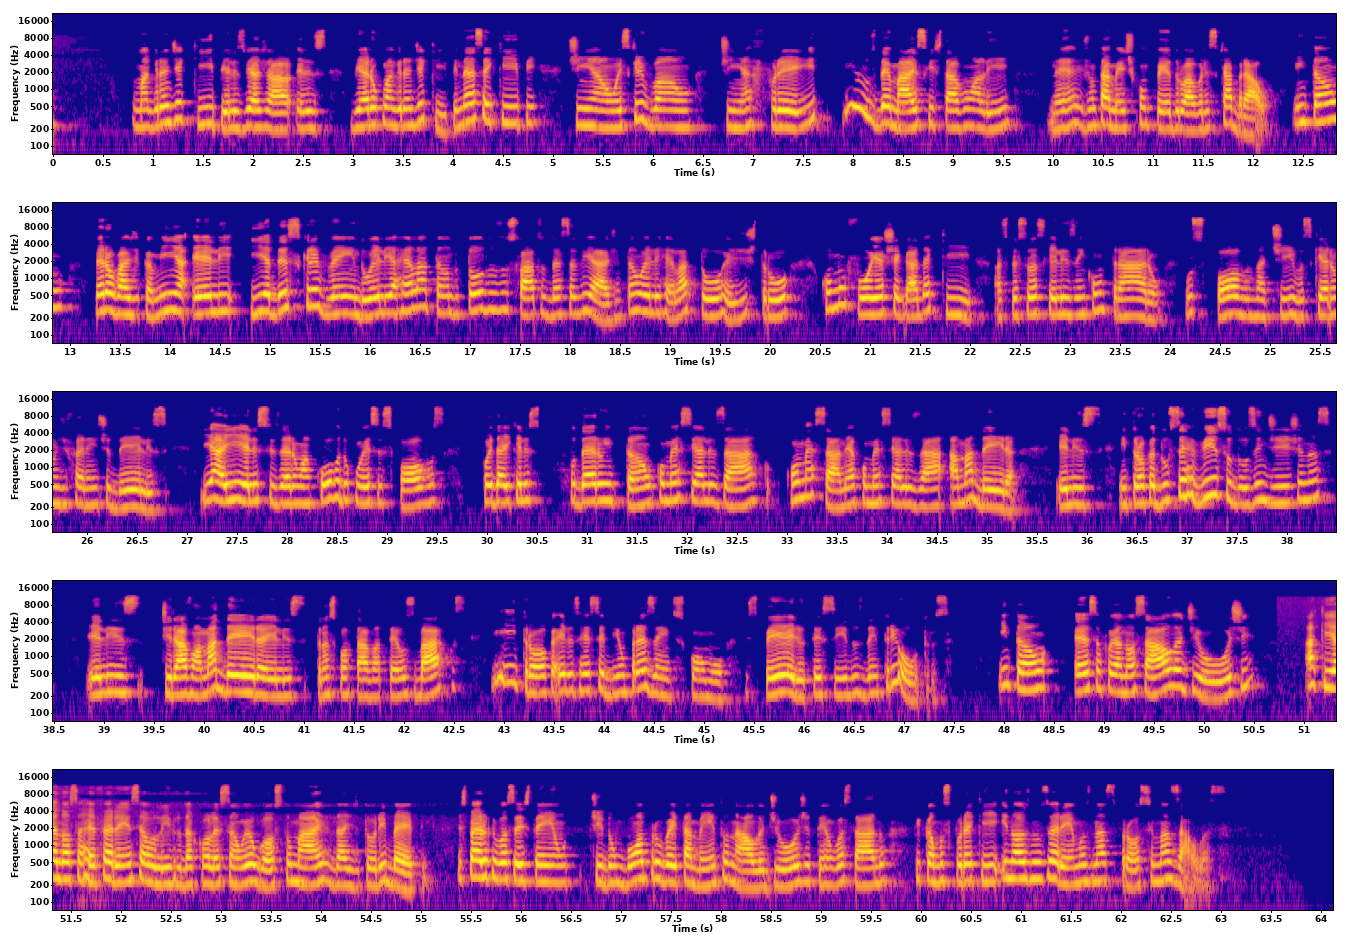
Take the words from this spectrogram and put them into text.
uma grande equipe, eles, viajaram, eles vieram com uma grande equipe. Nessa equipe tinha um escrivão, tinha Frei e, os demais que estavam ali, né, juntamente com Pedro Álvares Cabral. Então, Pero Vaz de Caminha, ele ia descrevendo, ele ia relatando todos os fatos dessa viagem. Então, ele relatou, registrou como foi a chegada aqui, as pessoas que eles encontraram, os povos nativos que eram diferentes deles. E aí eles fizeram um acordo com esses povos, foi daí que eles puderam então comercializar, começar né, a comercializar a madeira. Eles, em troca do serviço dos indígenas, eles tiravam a madeira, eles transportavam até os barcos e em troca eles recebiam presentes como espelho, tecidos, dentre outros. Então, essa foi a nossa aula de hoje. Aqui a nossa referência ao livro da coleção Eu Gosto Mais, da editora IBEP. Espero que vocês tenham tido um bom aproveitamento na aula de hoje, tenham gostado. Ficamos por aqui e nós nos veremos nas próximas aulas.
